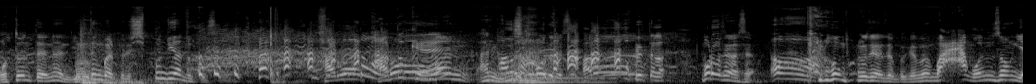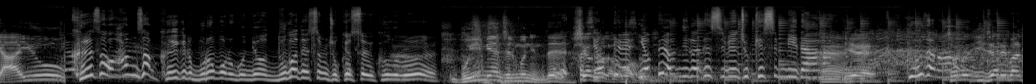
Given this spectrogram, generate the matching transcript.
어떤 때는 1등 발표를 10분 뒤에 한 적도 있어요. 바로, 바로만 한 20번을 했어요. 바로 그랬다가 뭐라고 생각하세요? 바로 뭐라고 생각하세요? 그러면 막 원성, 야유. 그래서 항상 그 얘기를 물어보는군요. 누가 됐으면 좋겠어요 그거를. 무의미한 질문인데. 시간 옆에 옆에 언니가 됐으면 좋겠습니다. 예 그거잖아. 저는 이 자리만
